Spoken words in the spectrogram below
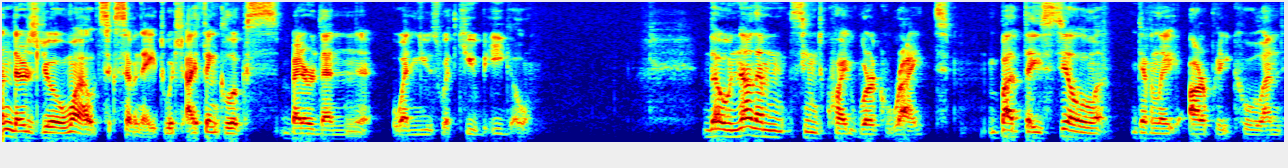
And there's your Wild 678, which I think looks better than when used with Cube Eagle. Though none of them seem to quite work right, but they still definitely are pretty cool, and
